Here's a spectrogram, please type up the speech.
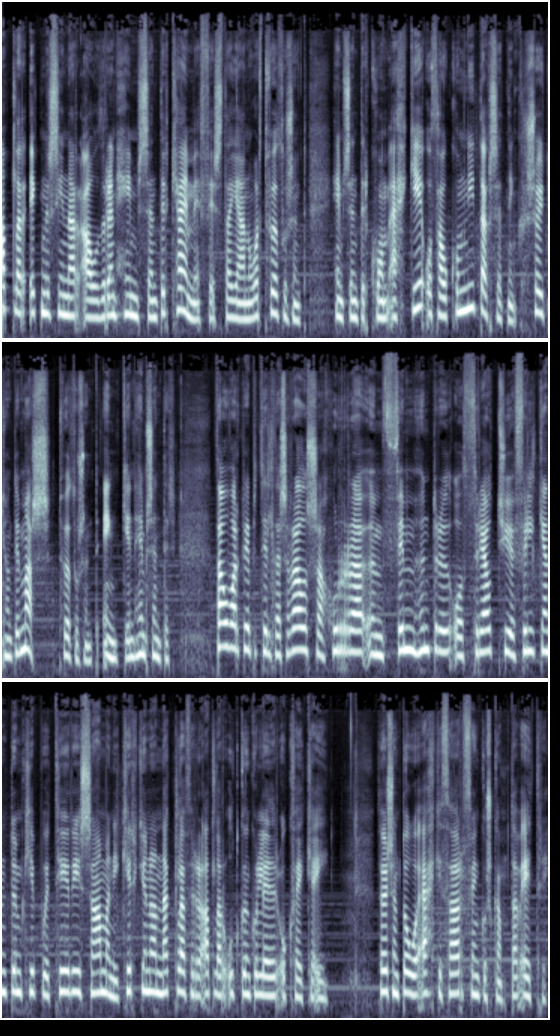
allar eignir sínar áður en heimsendir kæmi 1. janúar 2000. Heimsendir kom ekki og þá kom nýdagsetning 17. mars 2000, engin heimsendir. Þá var greipið til þess ráðs að hurra um 530 fylgjandum Kipwitiri saman í kirkjuna, negla fyrir allar útgöngulegir og kveikja í. Þau sem dói ekki þar fengu skamt af eitri.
